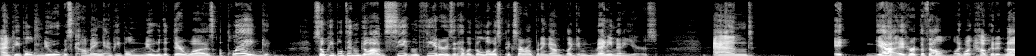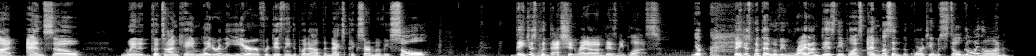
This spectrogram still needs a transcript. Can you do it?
and people knew it was coming, and people knew that there was a plague. So people didn't go out and see it in theaters. It had like the lowest Pixar opening on like in many many years, and it yeah it hurt the film. Like what? How could it not? And so when the time came later in the year for Disney to put out the next Pixar movie, Soul, they just put that shit right out on Disney Plus. Yep. They just put that movie right on Disney Plus. And listen, the quarantine was still going on,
